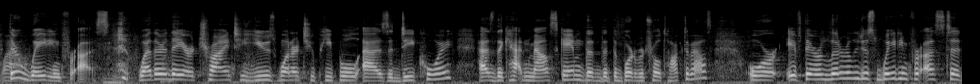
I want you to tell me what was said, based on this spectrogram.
Wow. They're waiting for us. Whether they are trying to use one or two people as a decoy, as the cat and mouse game that, that the Border Patrol talked about, or if they're literally just waiting for us to,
